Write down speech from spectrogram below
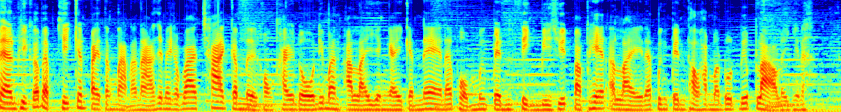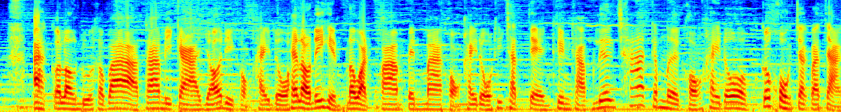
ฟนๆพีก็แบบคิดกันไปต่างๆนานาใช่ไหมครับว่าชาติกำเนิดของไคโดนี่มันอะไรยังไงกันแน่นะผมมึงเป็นสิ่งมีชีวิตประเภทอะไรนะมึงเป็นเผ่าพันธุ์มนุษย์หรือเปล่าอะไรอย่างเงี้ยนะอะก็ลองดูครับว่าถ้ามีการย้อนดีของไคโด ให้เราได้เห็นประวัติความเป็นมาของไคโดที่ชัดเจนขึ้นครับ เรื่องชาติกำเนิดของไคโดก็คงจะกระจ่าง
